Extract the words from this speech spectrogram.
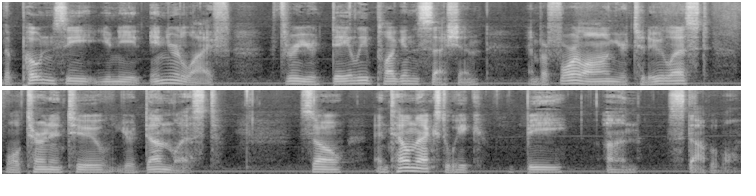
the potency you need in your life through your daily plug in session. And before long, your to do list will turn into your done list. So, until next week, be unstoppable.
